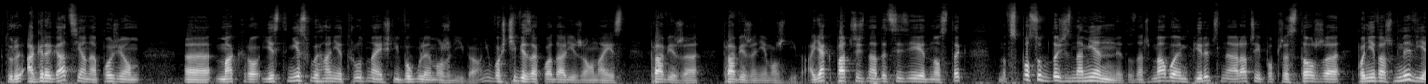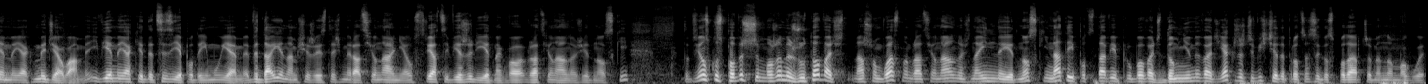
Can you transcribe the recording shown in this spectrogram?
których agregacja na poziom E, makro jest niesłychanie trudna, jeśli w ogóle możliwa. Oni właściwie zakładali, że ona jest prawie że, prawie, że niemożliwa. A jak patrzeć na decyzje jednostek? No w sposób dość znamienny, to znaczy mało empiryczny, a raczej poprzez to, że ponieważ my wiemy, jak my działamy i wiemy, jakie decyzje podejmujemy, wydaje nam się, że jesteśmy racjonalni, Austriacy wierzyli jednak w racjonalność jednostki, to w związku z powyższym możemy rzutować naszą własną racjonalność na inne jednostki i na tej podstawie próbować domniemywać, jak rzeczywiście te procesy gospodarcze będą mogły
